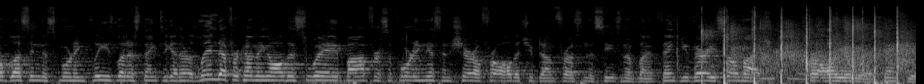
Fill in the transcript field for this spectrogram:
Final blessing this morning, please let us thank together Linda for coming all this way, Bob for supporting this, and Cheryl for all that you've done for us in the season of Lent. Thank you very so much for all your work. Thank you.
